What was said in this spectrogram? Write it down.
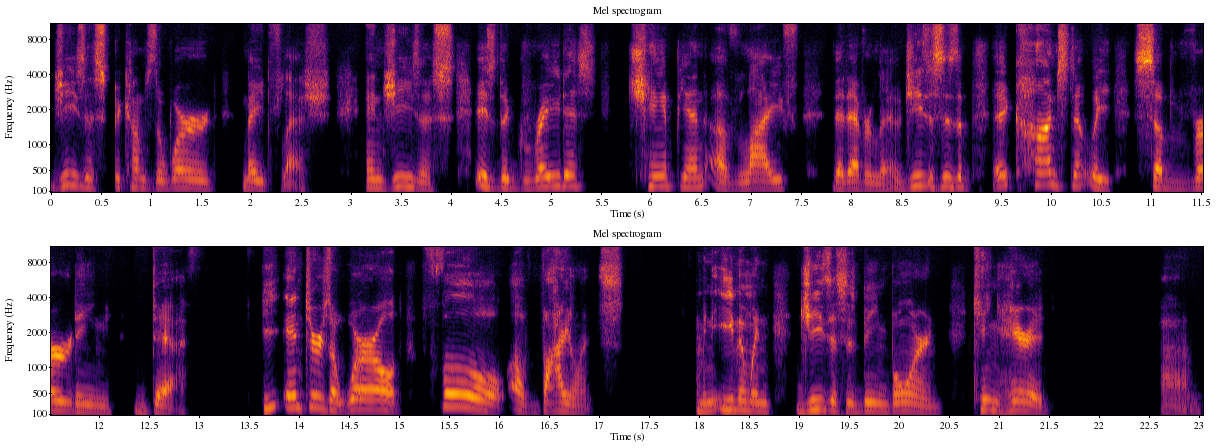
Jesus becomes the word made flesh. And Jesus is the greatest champion of life that ever lived. Jesus is a, a constantly subverting death. He enters a world full of violence. I mean, even when Jesus is being born, King Herod, um,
